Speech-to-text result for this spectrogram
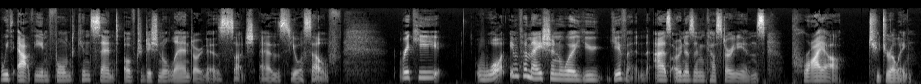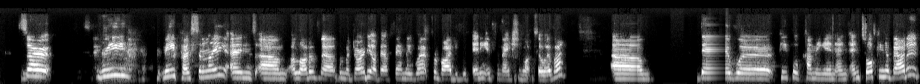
without the informed consent of traditional landowners such as yourself. Rikki, what information were you given as owners and custodians prior to drilling? So, we, me personally, and um, a lot of the, the majority of our family weren't provided with any information whatsoever. Um, there were people coming in and, and talking about it,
